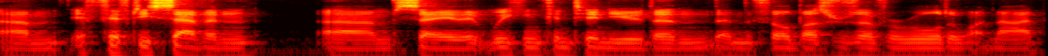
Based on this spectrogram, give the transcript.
um, if 57 um, say that we can continue, then then the filibuster's overruled and whatnot.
